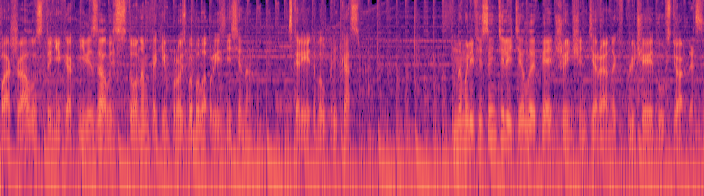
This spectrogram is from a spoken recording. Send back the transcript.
«Пожалуйста» никак не вязалось с тоном, каким просьба была произнесена. Скорее, это был приказ. На Малефисенте летело пять женщин-тиранок, включая двух стюардесс.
